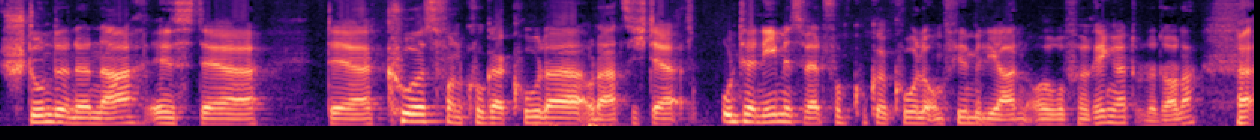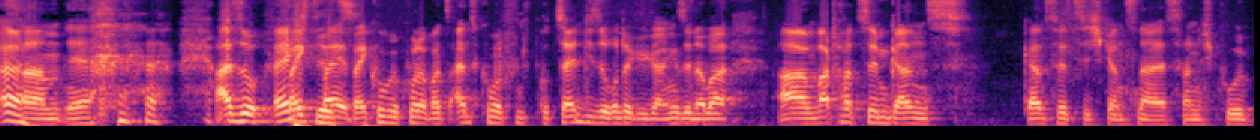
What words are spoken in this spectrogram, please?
Stunde danach ist der der Kurs von Coca-Cola oder hat sich der Unternehmenswert von Coca-Cola um 4 Milliarden Euro verringert oder Dollar. Ah, ah. Ähm, ja. Also bei, bei, bei Coca-Cola waren es 1,5 Prozent, die so runtergegangen sind, aber ähm, war trotzdem ganz, ganz witzig, ganz nice, fand ich cool.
